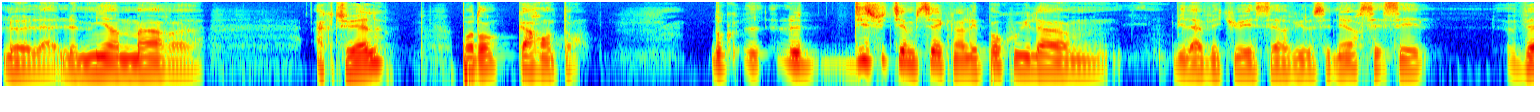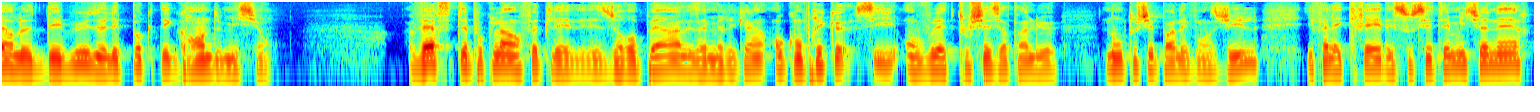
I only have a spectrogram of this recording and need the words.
le, Myanmar euh, actuel, pendant 40 ans donc le 18e siècle, à hein, l'époque où il a, hum, il a vécu et servi le Seigneur, c'est vers le début de l'époque des grandes missions. Vers cette époque-là, en fait, les, Européens, les Américains ont compris que si on voulait toucher certains lieux non touchés par l'Évangile, il fallait créer des sociétés missionnaires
